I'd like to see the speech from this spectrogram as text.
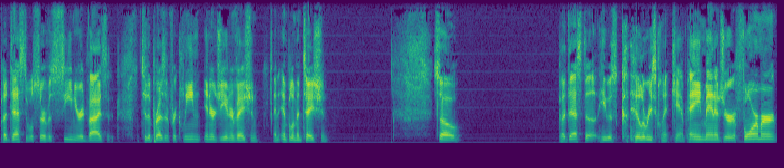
Podesta will serve as senior advisor to the president for clean energy innovation and implementation. So, Podesta, he was Hillary's campaign manager, former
